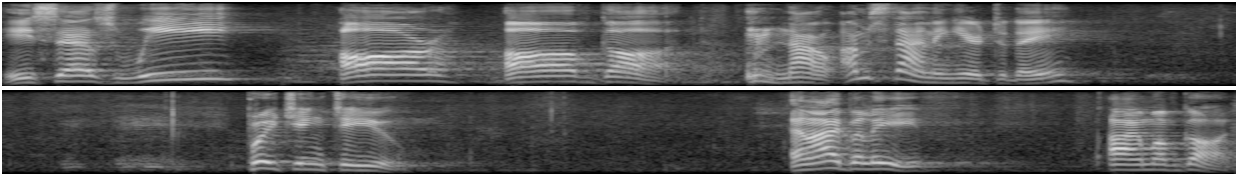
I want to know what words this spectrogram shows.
He says, We are of God. now, I'm standing here today preaching to you, and I believe I'm of God.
